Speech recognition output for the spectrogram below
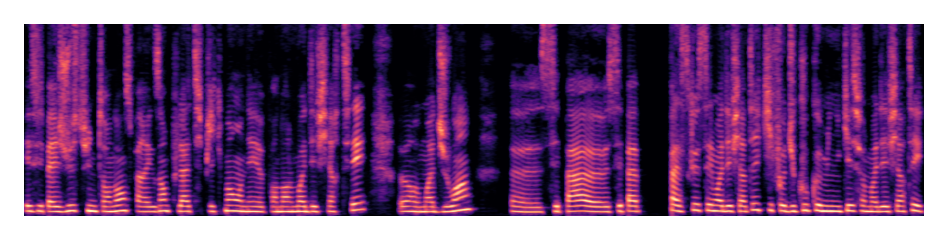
et c'est pas juste une tendance. Par exemple, là, typiquement, on est pendant le mois des fiertés, euh, au mois de juin. Euh, c'est pas, euh, c'est pas parce que c'est le mois des fiertés qu'il faut du coup communiquer sur le mois des fiertés.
